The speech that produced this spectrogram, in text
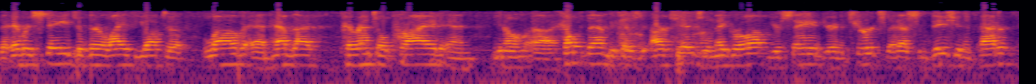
That every stage of their life you ought to love and have that parental pride and you know, uh, help them because our kids, when they grow up, you're saved, you're in a church that has some vision and pattern.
